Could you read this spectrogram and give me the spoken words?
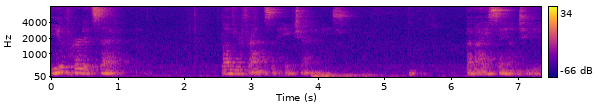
You've heard it said, love your friends and hate your enemies. But I say unto you,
